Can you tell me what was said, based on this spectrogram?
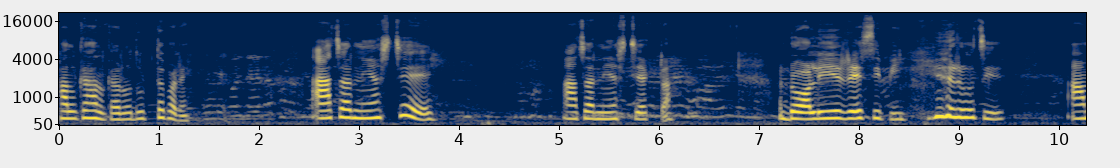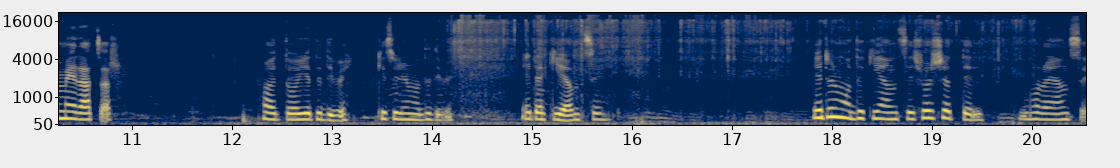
হালকা হালকা রোদ উঠতে পারে। আচার নিয়ে আসছে। আচার নিয়ে আসছে একটা। ডলির রেসিপি রুচির। আমের আচার। হয়তো ইয়েতে দিবে, খিচুড়ির মধ্যে দিবে। এটা কি আনছে? এটার মধ্যে কি আনছে? সরিষার তেল ভরায় আনছে।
